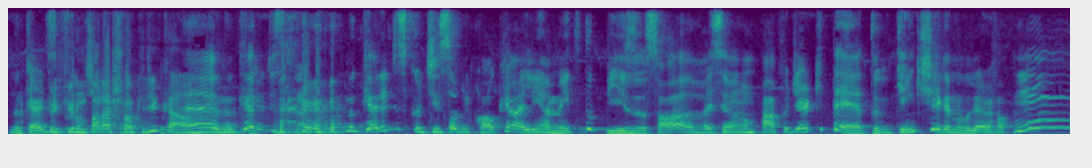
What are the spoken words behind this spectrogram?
Não quero Prefiro um discutir- para-choque de carro. é, né? não quero, dis- não quero discutir sobre qual que é o alinhamento do piso. Só vai ser um papo de arquiteto. Quem que chega no lugar vai falar, hum,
